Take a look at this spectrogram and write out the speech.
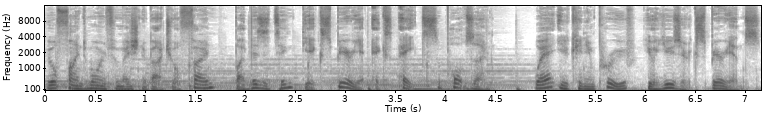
You'll find more information about your phone by visiting the Xperia X8 Support Zone, where you can improve your user experience.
